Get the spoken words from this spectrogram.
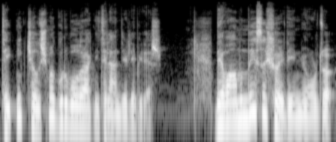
teknik çalışma grubu olarak nitelendirilebilir. Devamında ise şöyle deniliyordu.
